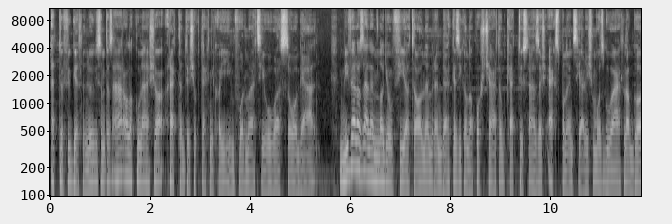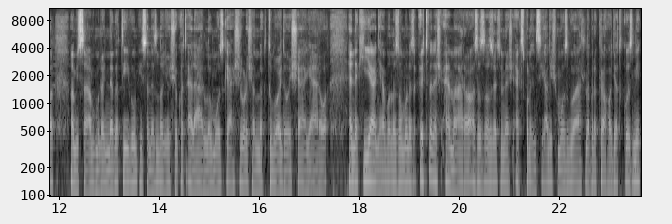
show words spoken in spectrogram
ettől függetlenül viszont az ár alakulása rettentő sok technikai információval szolgál. Mivel az elem nagyon fiatal, nem rendelkezik a napos csárton 200-as exponenciális mozgó átlaggal, ami számomra egy negatívum, hiszen ez nagyon sokat elárul a mozgásról és annak tulajdonságáról. Ennek hiányában azonban az 50-es MA-ra, azaz az 50-es exponenciális mozgó átlagra kell hagyatkozni,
